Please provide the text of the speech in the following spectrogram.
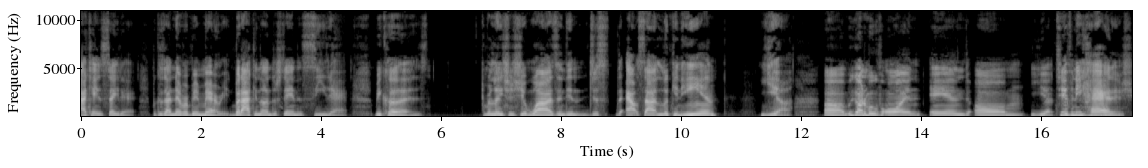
i can't say that because I've never been married but i can understand and see that because relationship wise and then just the outside looking in yeah uh we're gonna move on and um yeah tiffany haddish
